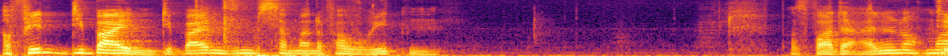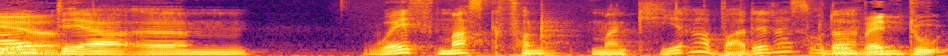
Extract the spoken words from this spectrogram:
Auf jeden die beiden. Die beiden sind bisher meine Favoriten. Was war der eine nochmal? Der- Der, ähm, Wave Mask von Mankera, war der das? Oder? Moment, du,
